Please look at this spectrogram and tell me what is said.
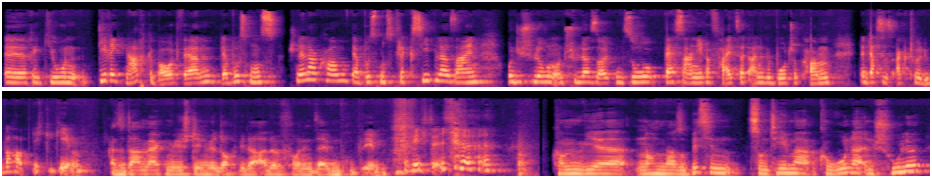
äh, Region direkt nachgebaut werden. Der Bus muss schneller kommen, der Bus muss flexibler sein und die Schülerinnen und Schüler sollten so besser an ihre Freizeitangebote kommen, denn das ist aktuell überhaupt nicht gegeben. Also da merken wir, stehen wir doch wieder alle vor denselben Problemen. Richtig. kommen wir noch mal so ein bisschen zum Thema Corona in Schule.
